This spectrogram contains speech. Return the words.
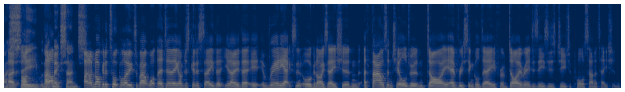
I And see. and that I'm- makes sense. And I'm not going to talk loads about what they're doing. I'm just going to say that you know they're a a really excellent organisation. A thousand children die every single day from diarrhea diseases due to poor sanitation.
